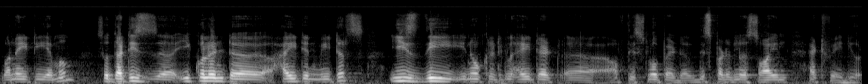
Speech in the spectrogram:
180 mm. So that is equivalent height in meters is the you know critical height at, of the slope at this particular soil at failure.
